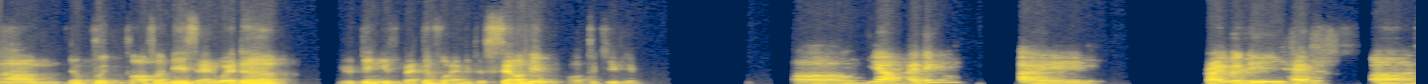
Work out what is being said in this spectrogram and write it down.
Um, your quick thoughts on this and whether you think it's better for MU to sell him or to keep him? Um, yeah, I think I privately have uh,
